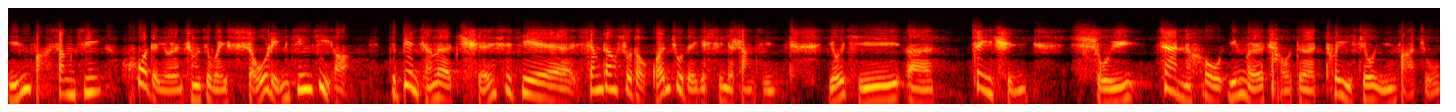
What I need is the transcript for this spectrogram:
银发商机，或者有人称之为熟龄经济啊，就变成了全世界相当受到关注的一个新的商机，尤其呃这一群。属于战后婴儿潮的退休银发族，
